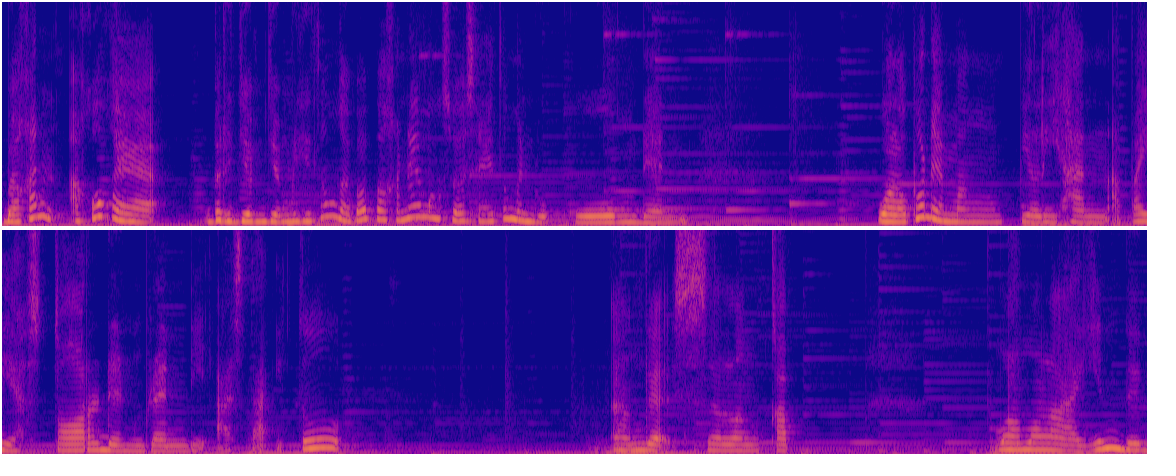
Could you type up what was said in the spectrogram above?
bahkan aku kayak berjam-jam di situ nggak apa-apa karena emang suasana itu mendukung dan walaupun emang pilihan apa ya store dan brand di Asta itu eh, nggak uh, selengkap mall-mall lain dan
